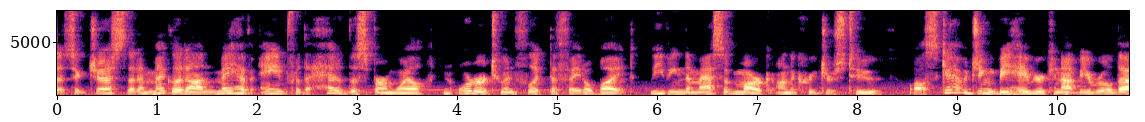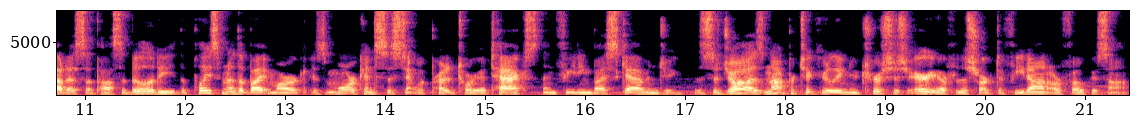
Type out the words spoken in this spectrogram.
that suggests that a megalodon may have aimed for the head of the sperm whale in order to inflict the fatal bite, leaving the massive mark on the creature's tooth. While scavenging behavior cannot be ruled out as a possibility, the placement of the bite mark is more consistent with predatory attacks than feeding by scavenging. The jaw is not particularly nutritious area for the shark to feed on or focus on.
